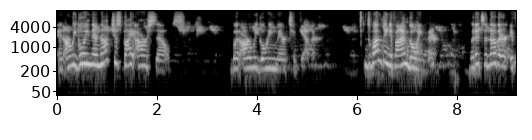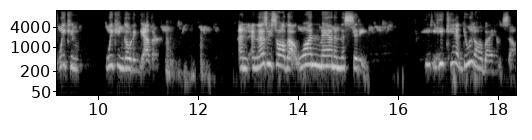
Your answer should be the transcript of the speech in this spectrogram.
And are we going there not just by ourselves, but are we going there together? It's one thing if I'm going there, but it's another if we can we can go together. And and as we saw that one man in the city, he, he can't do it all by himself.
